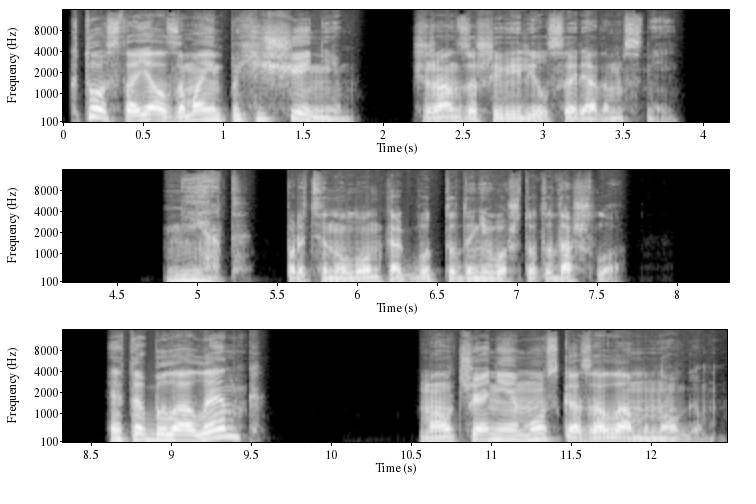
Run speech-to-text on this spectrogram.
Кто стоял за моим похищением?» Чжан зашевелился рядом с ней. «Нет», протянул он, как будто до него что-то дошло. «Это была Лэнг?» Молчание Мо сказала о многом.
